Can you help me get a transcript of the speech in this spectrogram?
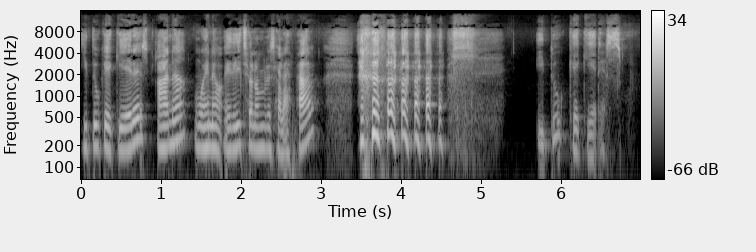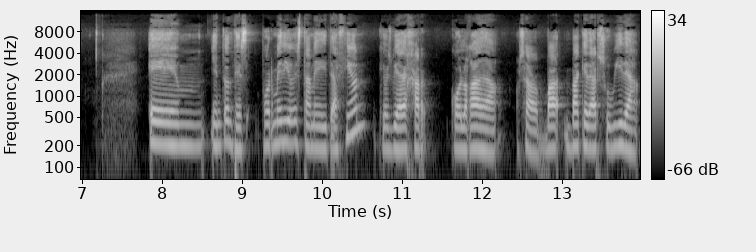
¿Y tú qué quieres, Ana? Bueno, he dicho nombres al azar. ¿Y tú qué quieres? Em, entonces, por medio de esta meditación, que os voy a dejar colgada, o sea, va, va a quedar subida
